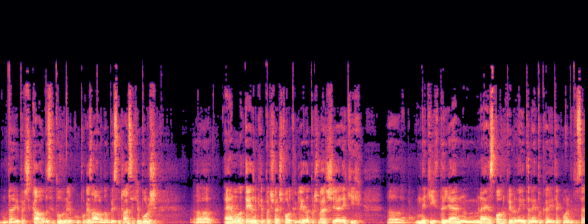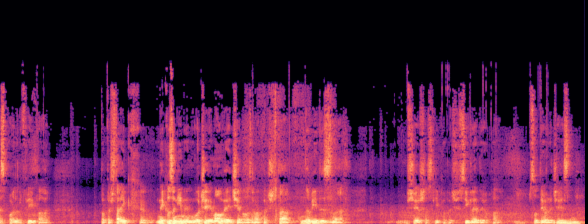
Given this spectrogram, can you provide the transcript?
da je pač skalo, da se je to nekako pokazalo, da v bistvu včasih je boljš uh, eno na teden, ker pač več folka gleda, pač več je nekih, uh, nekih deljen mnen, sploh naprimer na internetu, kar je tako, mora biti vse spoiler free, pa, pa pač ta nek, neko zanimanje, mogoče je malo večje, no, oziroma pač ta navidezna širša slika, pač vsi gledajo, pa so del nečesa. Mm.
